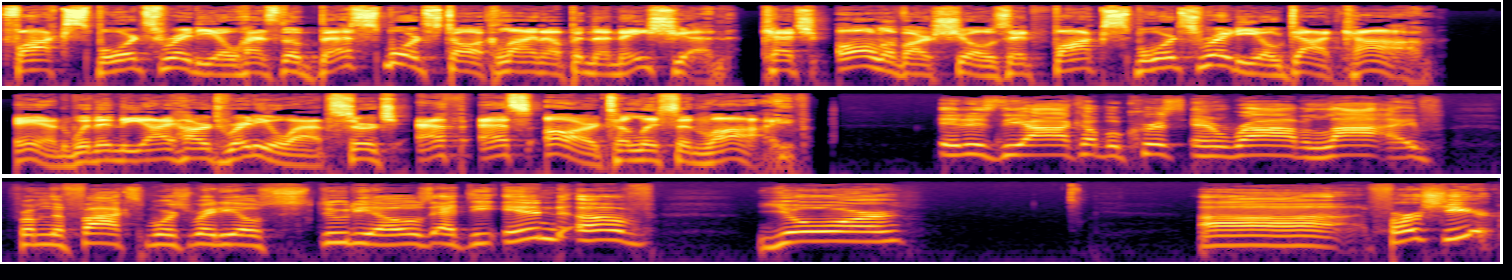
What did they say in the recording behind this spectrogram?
Fox Sports Radio has the best sports talk lineup in the nation. Catch all of our shows at foxsportsradio.com. And within the iHeartRadio app, search FSR to listen live. It is the odd couple, Chris and Rob, live from the Fox Sports Radio studios. At the end of your uh, first year,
